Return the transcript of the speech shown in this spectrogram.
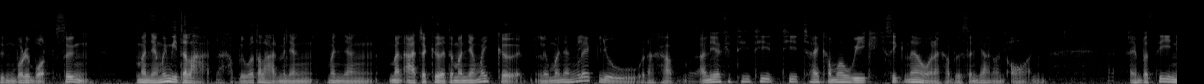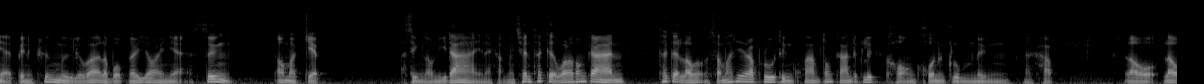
ถึงบริบทซึ่ง มันยังไม่มีตลาดนะครับ หรือว่าตลาดมันยังมันยังมันอาจจะเกิดแต่มันยังไม่เกิด หรือมันยังเล็กอยู่นะครับ อันนี้ที่ที่ที่ใช้คำว่า weak signal นะครับ หรือสัญญาณอ่อนๆ empathy เนี่ยเป็นเครื่องมือหรือว่าระบบย่อยๆเนี่ยซึ่งเอามาเก็บสิ่งเหล่านี้ได้นะครับ อย่างเช่น ถ้าเกิดว่าเราต้องการ ถ้าเกิดเราสามารถที่จะรับรู้ถึงความต้องการลึกๆของคนกลุ่มหนึ่งนะครับเราแล้ว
